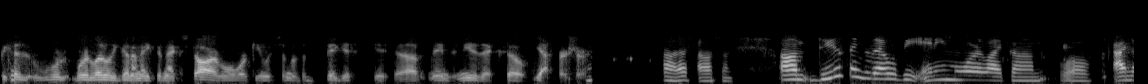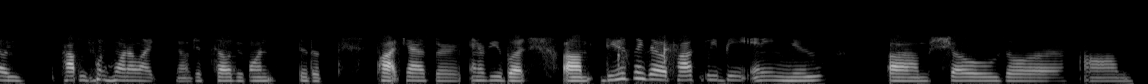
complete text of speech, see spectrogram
because we're we're literally going to make the next star, and we're working with some of the biggest uh, names in music. So yeah, for sure. Oh, that's awesome. Um, do you think that there will be any more like um well, I know you probably wouldn't want to like, you know, just tell everyone through the podcast or interview, but um do you think there will possibly be any new um shows or um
